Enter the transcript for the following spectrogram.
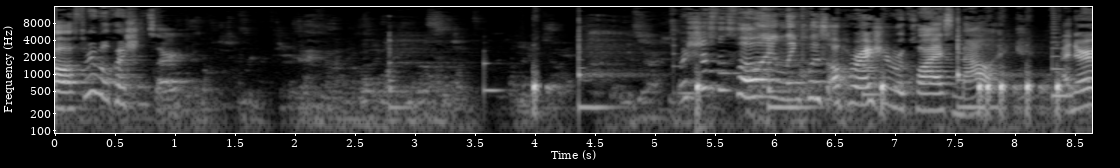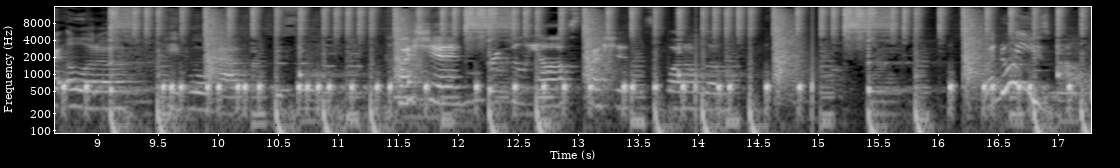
questions. Oh, three more questions, sorry. Which of the following linked list operation requires malloc? I know a lot of people have this question, frequently asked questions, one of them. When do I use malloc?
